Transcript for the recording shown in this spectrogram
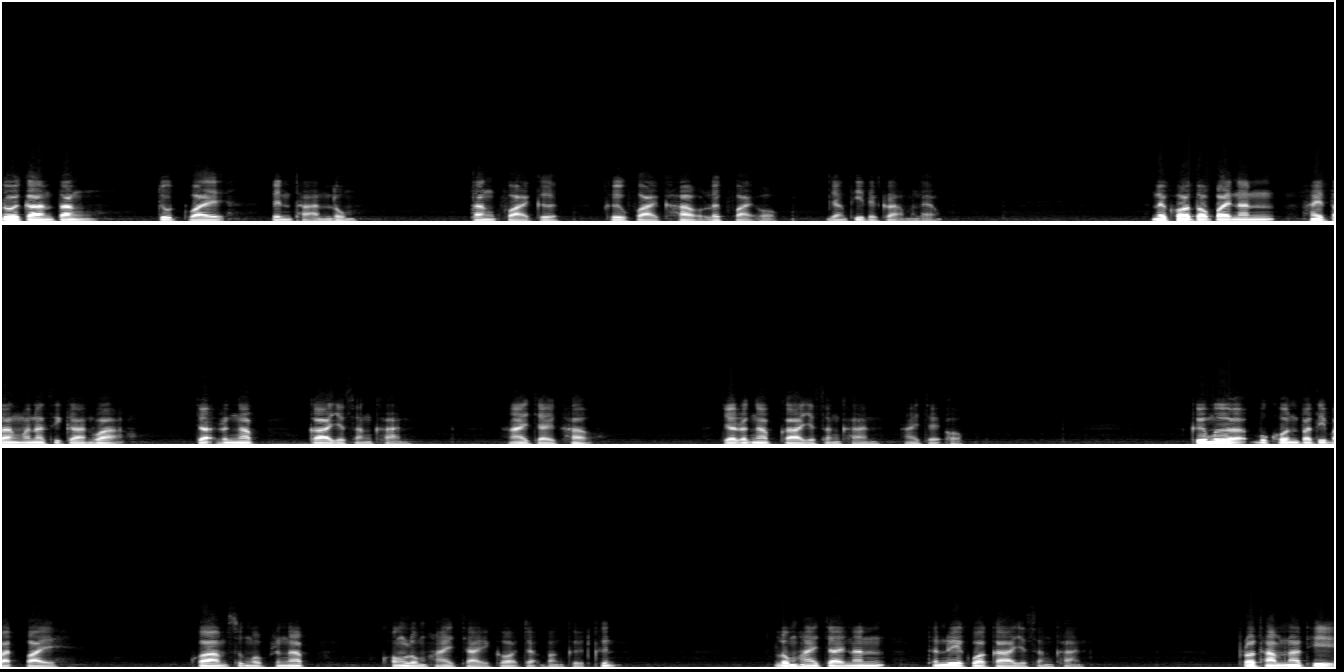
โดยการตั้งจุดไว้เป็นฐานลม ทั้งฝ่ายเกิดคือฝ่ายเข้าและฝ่ายออกอย่างที่ได้กล่าวมาแล้ว ในข้อต่อไปนั้นให้ตั้งมนสิการว่า จะระงับกายสังขาร หายใจเข้า จะระงับกายสังขาร หายใจออก คือเมื่อบุคคลปฏิบัติไป ความสงบระงับ ของลมหายใจก็จะบังเกิดขึ้น ลมหายใจนั้นท่านเรียกว่ากายสังขาร เพราะทำหน้าที่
